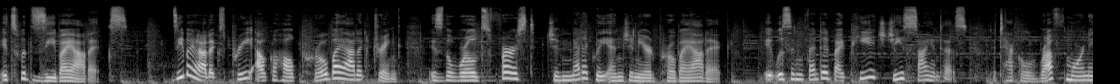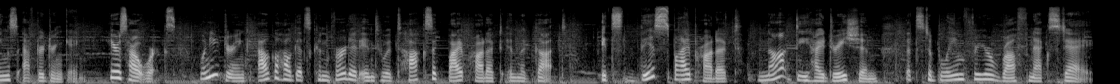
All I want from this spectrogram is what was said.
it's with ZBiotics. ZBiotics pre alcohol probiotic drink is the world's first genetically engineered probiotic. It was invented by PhD scientists to tackle rough mornings after drinking. Here's how it works when you drink, alcohol gets converted into a toxic byproduct in the gut. It's this byproduct, not dehydration, that's to blame for your rough next day.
